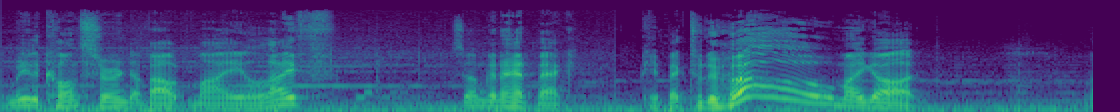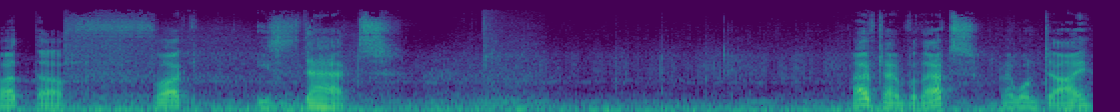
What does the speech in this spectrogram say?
I'm really concerned about my life, so I'm gonna head back. Okay, back to the. Oh my god! What the fuck is that? I have time for that. I won't die.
